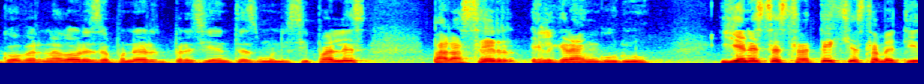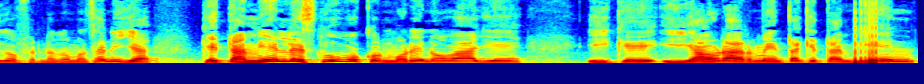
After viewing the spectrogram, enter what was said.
gobernadores, de poner presidentes municipales para ser el gran gurú. Y en esta estrategia está metido Fernando Manzanilla, que también le estuvo con Moreno Valle y que y ahora Armenta, que también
